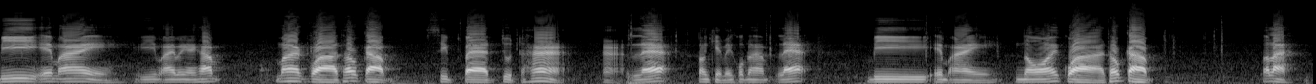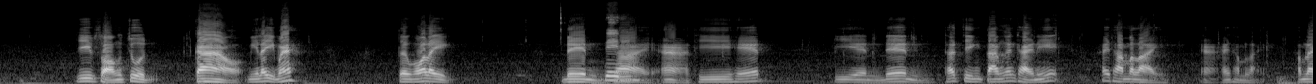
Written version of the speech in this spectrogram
bmi bmi เป็นไงครับ มากกว่าเท่ากับ 18.5อ่าและต้องเขียนไม่ครบนะครับ และ bmi น้อยกว่าเท่ากับเท่าไหร่22.9 มีอะไรอีกไหม เติมคำว่าอะไรอีก เด่น เด่น ใช่ อ่า t h e n เด่น ถ้าจริงตามเงื่อนไขนี้ให้ทำอะไร อ่า ให้ทำอะไร ทำอะไร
